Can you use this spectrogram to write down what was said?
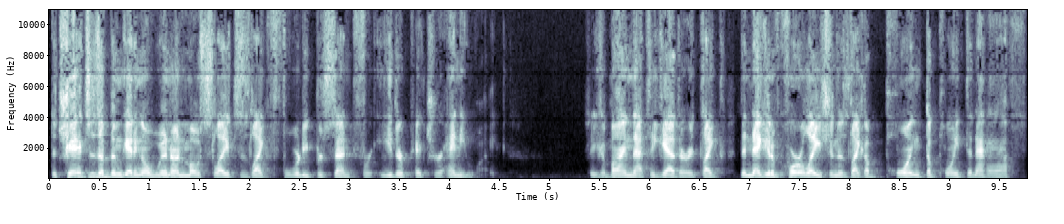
The chances of them getting a win on most slates is like forty percent for either pitcher anyway. So you combine that together, it's like the negative correlation is like a point, a point and a half.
